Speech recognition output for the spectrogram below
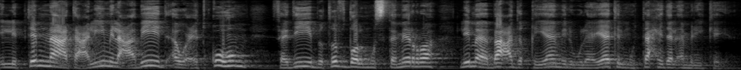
اللي بتمنع تعليم العبيد أو عتقهم فدي بتفضل مستمرة لما بعد قيام الولايات المتحدة الأمريكية.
